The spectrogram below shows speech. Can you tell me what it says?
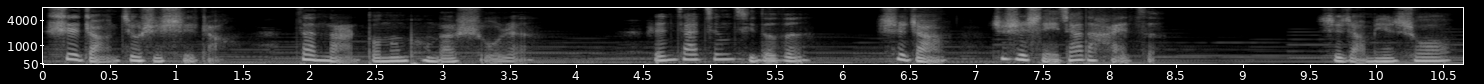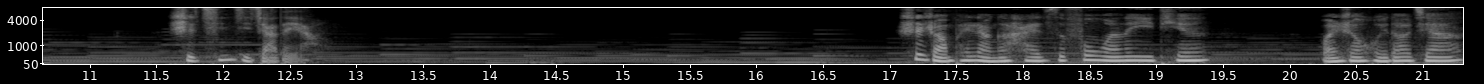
市长就是市长，在哪儿都能碰到熟人。人家惊奇的问：“市长，这是谁家的孩子？”市长便说：“是亲戚家的呀。”市长陪两个孩子疯玩了一天。晚上回到家，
